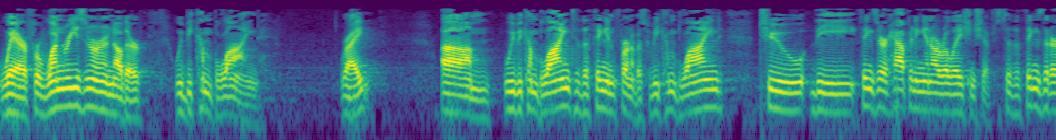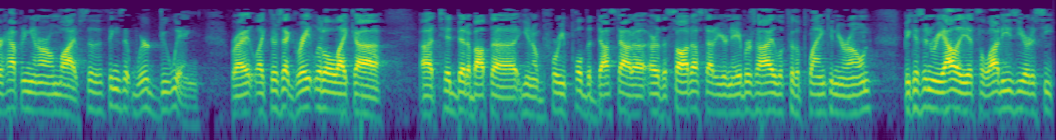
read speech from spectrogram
where, for one reason or another, we become blind right? Um, we become blind to the thing in front of us. We become blind to the things that are happening in our relationships, to the things that are happening in our own lives, to the things that we're doing, right? Like there's that great little like uh, uh, tidbit about the you know before you pull the dust out of, or the sawdust out of your neighbor's eye, look for the plank in your own, because in reality it's a lot easier to see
